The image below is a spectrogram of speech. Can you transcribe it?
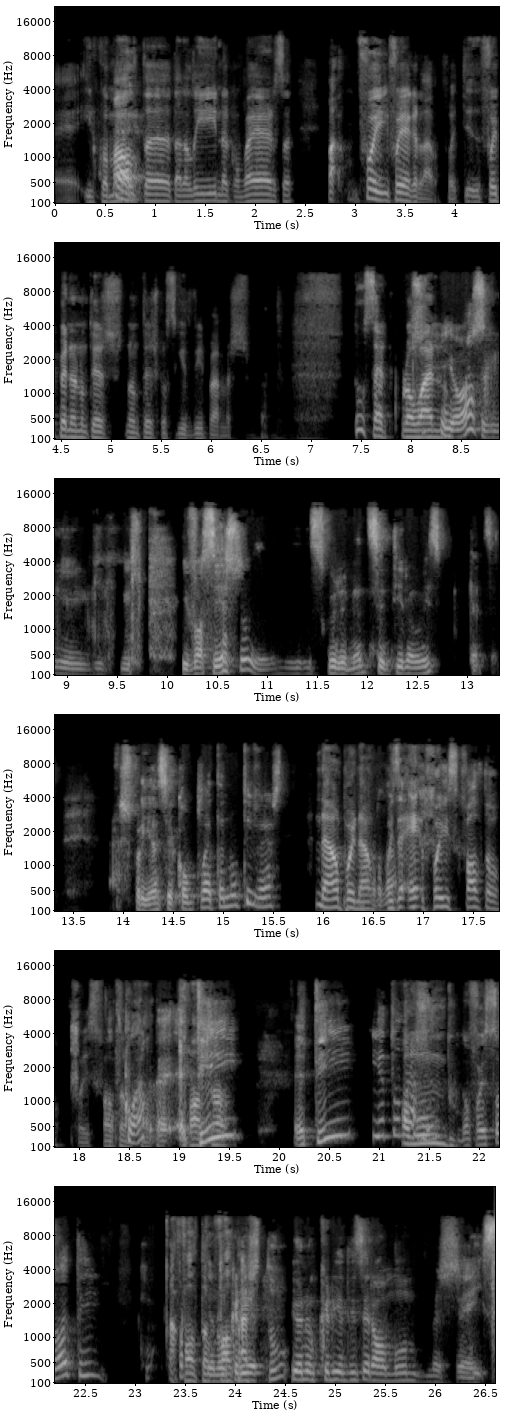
é ir com a malta, estar ali na conversa. Pá, foi, foi agradável. Foi, foi pena não teres, não teres conseguido vir, pá, mas pronto. estou certo que para o ano. Eu acho que, e vocês eh, seguramente sentiram isso. Quer dizer, a experiência completa não tiveste. Não, pois não. Verdade. Pois é, é- foi isso que faltou. Foi isso que faltou. claro, Faltou- a, a faltou- ti, a ti e a a gente. mundo. Não foi só a ti. Ah, falta, eu, não faltaste queria, tu, eu não queria dizer ao mundo, mas é isso.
